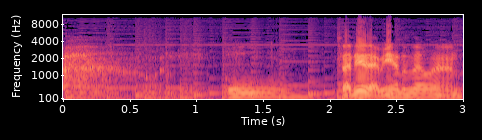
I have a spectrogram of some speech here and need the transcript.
Ah, weón. Uh. Salía la mierda, weón.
